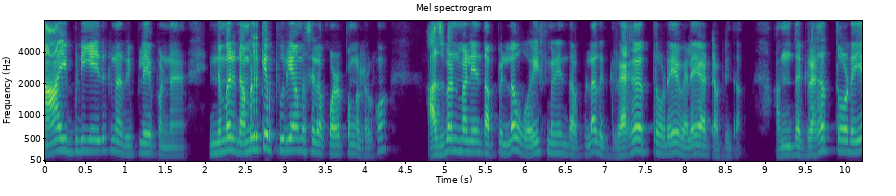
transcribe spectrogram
நான் இப்படி எதுக்கு நான் ரிப்ளை பண்ணேன்? இந்த மாதிரி நம்மளுக்கே புரியாமல் சில குழப்பங்கள் இருக்கும். ஹஸ்பண்ட் மேலேயும் தப்பு இல்லை ஒய்ஃப் மேலேயும் தப்பு இல்லை. அது கிரகத்தோடைய விளையாட்டு அப்படிதான். அந்த கிரகத்தோடைய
